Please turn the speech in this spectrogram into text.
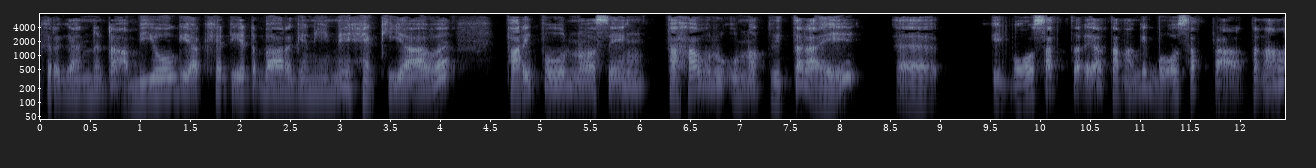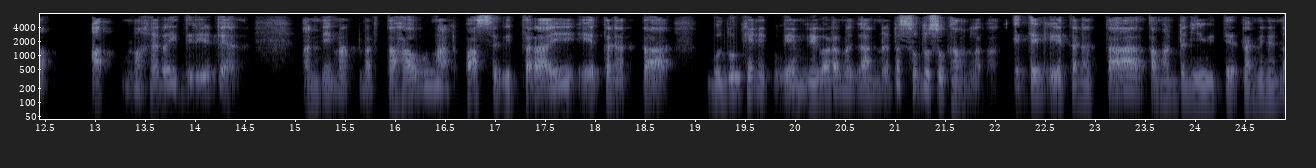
කරගන්නට අභියෝගයක් හැටියට බාර ගැනීමේ හැකියාව පරිපූර්ණ වශයෙන් තහවුරු වුණොත් විතරයි ඒ බෝසත්තරයා තමන්ගේ බෝසත් ප්‍රාර්ථනාව අත්මහැර ඉදිරියට යන්නේ. අන්නේ මට්ටමට තහවුරු වුණාට පස්සේ විතරයි ඒතනත්තා බුදු කෙනෙකුගෙන් විවරණ ගන්නට සුදුසුකම් ලබන්නේ. එතෙක් ඒතනත්තා තමන්ට ජීවිතයේ පැමිණෙන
